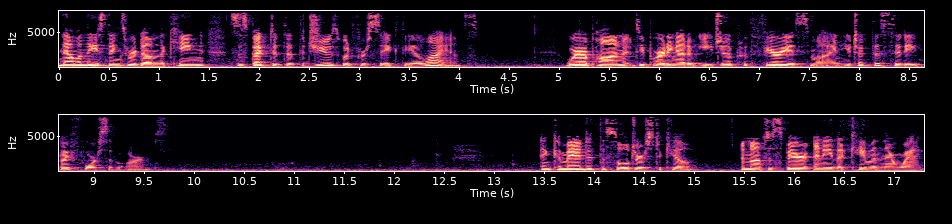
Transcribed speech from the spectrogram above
Now, when these things were done, the king suspected that the Jews would forsake the alliance. Whereupon, departing out of Egypt with furious mind, he took the city by force of arms. And commanded the soldiers to kill, and not to spare any that came in their way,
